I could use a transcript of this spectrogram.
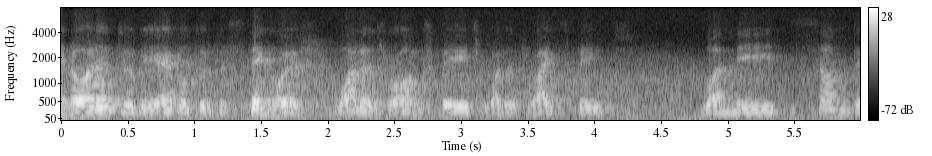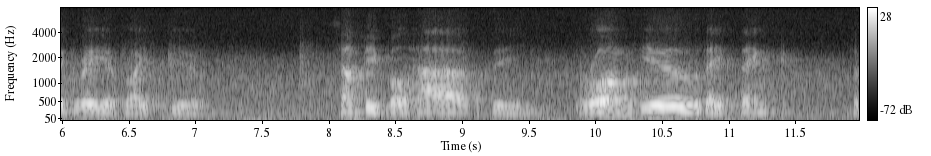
in order to be able to distinguish what is wrong speech, what is right speech, one needs some degree of right view. Some people have the wrong view. They think the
